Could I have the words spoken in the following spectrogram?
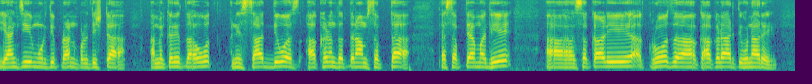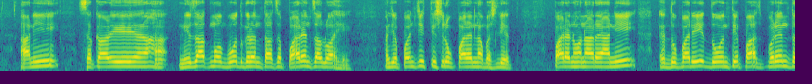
यांची मूर्ती प्राणप्रतिष्ठा आम्ही करीत आहोत. आणि सात दिवस आखंड दत्तनाम सप्ताह त्या सप्त्यामध्ये सकाळी रोज काकडा आरती होणार आहे. आणि सकाळी निजात्मक बोध ग्रंथाचं पारायण चालू आहे. म्हणजे पंचवीस तीस लोक पारायणला बसलेत. पारायण होणार आहे आणि दुपारी दोन ते पाचपर्यंत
